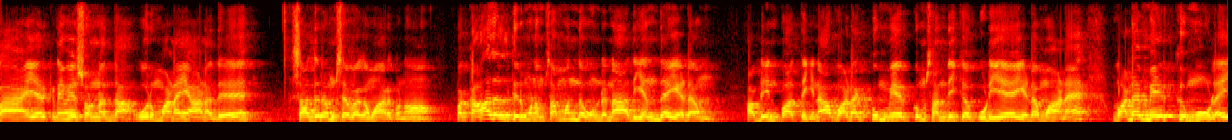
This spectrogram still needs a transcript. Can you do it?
நான் ஏற்கனவே சொன்னது தான் ஒரு மனையானது சதுரம் செவ்வகமாக இருக்கணும். இப்போ காதல் திருமணம் சம்பந்தம் உண்டுன்னா அது எந்த இடம்? அப்படின்னு பார்த்தீங்கன்னா வடக்கும் மேற்கும் சந்திக்கக்கூடிய இடமான வடமேற்கு மூலை.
